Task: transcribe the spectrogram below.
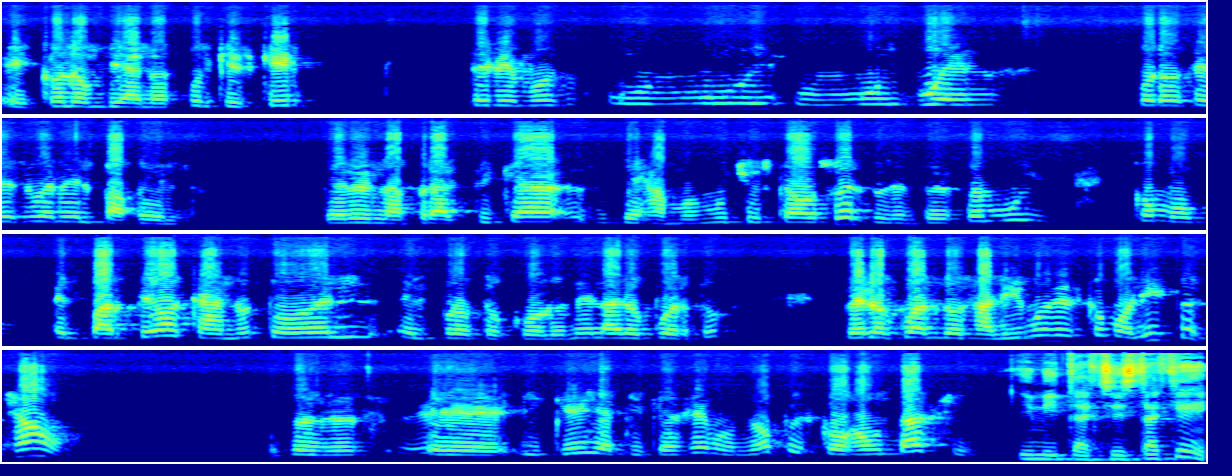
eh, colombianas, porque es que tenemos un un muy buen proceso en el papel, pero en la práctica dejamos muchos cabos sueltos, entonces fue muy como en parte bacano todo el, el protocolo en el aeropuerto, pero cuando salimos es como listo, chao. Entonces, eh, ¿y qué? ¿Y aquí qué hacemos? No, pues coja un taxi. ¿Y mi taxista qué?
